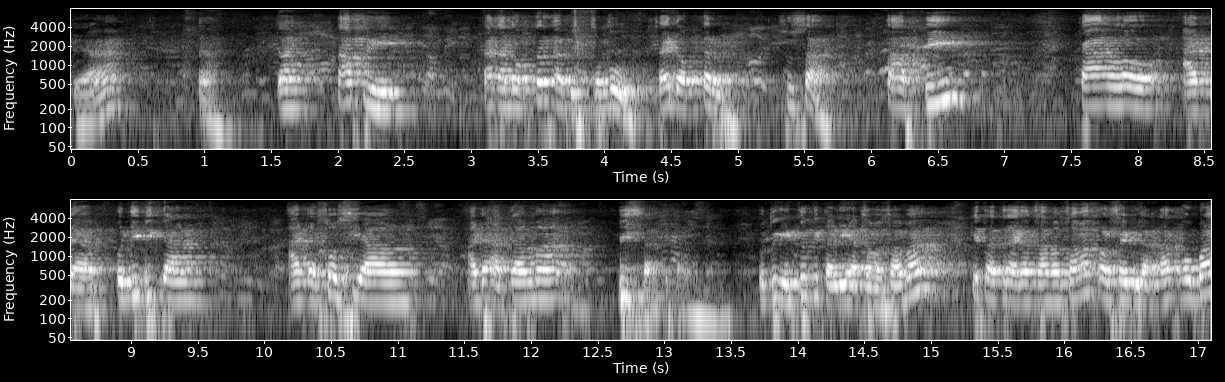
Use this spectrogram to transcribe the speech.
ya. Nah, dan tapi kata dokter nggak bisa sembuh. Saya dokter, susah. Tapi kalau ada pendidikan, ada sosial, ada agama, bisa kita. Untuk itu kita lihat sama-sama, kita teriakan sama-sama. Kalau saya bilang narkoba,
